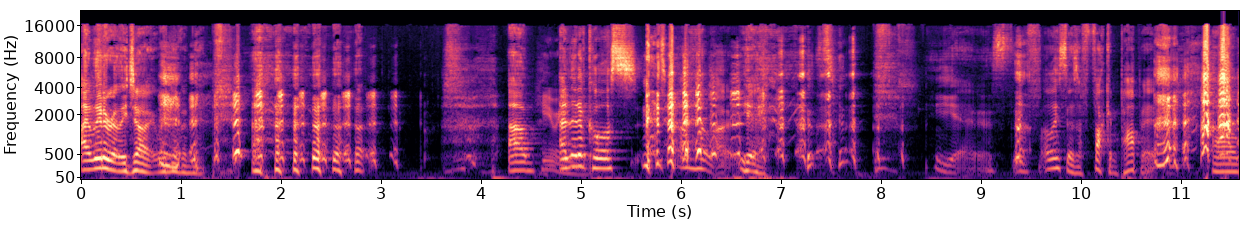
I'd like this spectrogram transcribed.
I literally don't. We've never met. um, and then, of course, oh, hello. Yeah. yes. At least there's a fucking puppet. Um,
